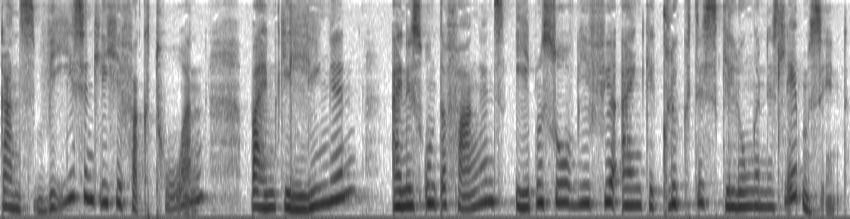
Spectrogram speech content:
ganz wesentliche Faktoren beim Gelingen eines Unterfangens ebenso wie für ein geglücktes, gelungenes Leben sind.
